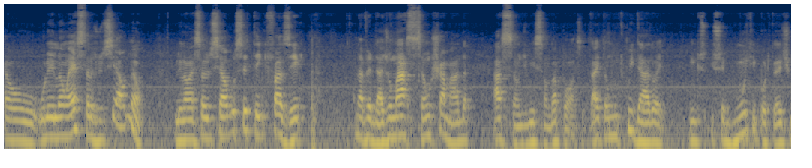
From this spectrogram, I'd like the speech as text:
o, o leilão extrajudicial, não. O leilão extrajudicial você tem que fazer, na verdade, uma ação chamada ação de emissão da posse. Tá? Então, muito cuidado aí. Isso é muito importante.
